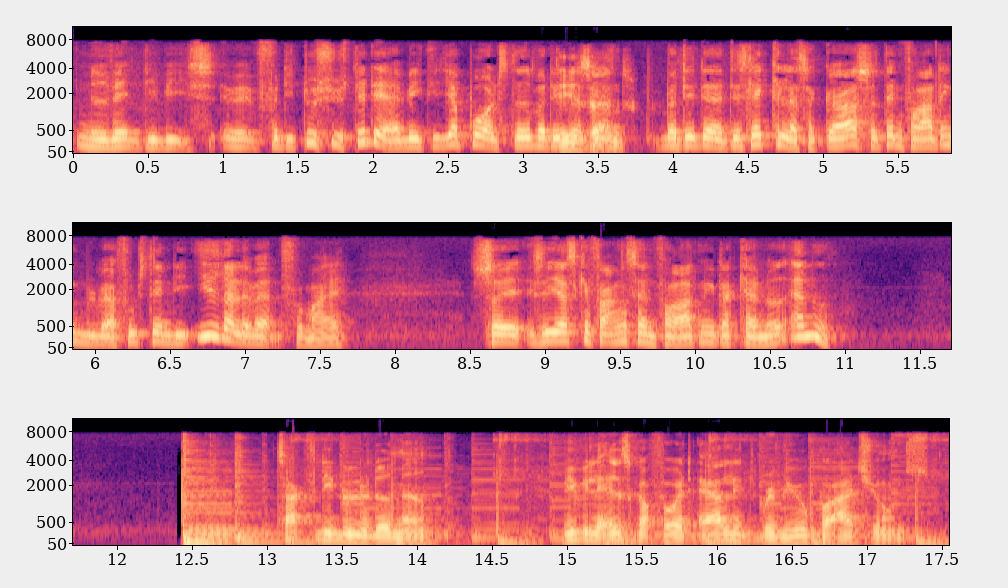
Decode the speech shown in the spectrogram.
nødvendigvis, øh, fordi du synes, det der er vigtigt. Jeg bor et sted, hvor det, det, der, hvor det der det slet ikke kan lade sig gøre, så den forretning vil være fuldstændig irrelevant for mig. Så, så jeg skal fange sig en forretning, der kan noget andet. Tak fordi du lyttede med. Vi ville elske at få et ærligt review på iTunes.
